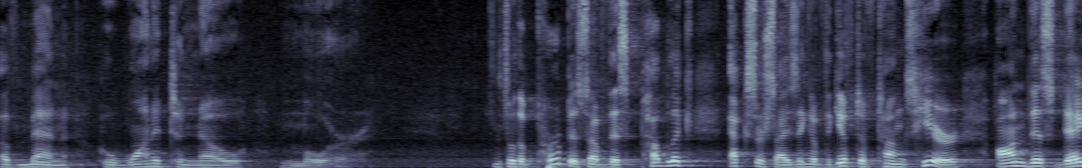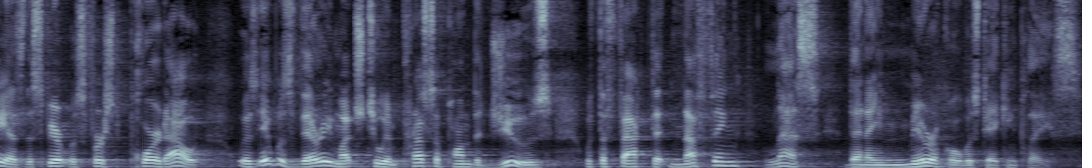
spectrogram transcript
of men who wanted to know more. And so the purpose of this public exercising of the gift of tongues here on this day as the Spirit was first poured out was it was very much to impress upon the Jews with the fact that nothing less than a miracle was taking place,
